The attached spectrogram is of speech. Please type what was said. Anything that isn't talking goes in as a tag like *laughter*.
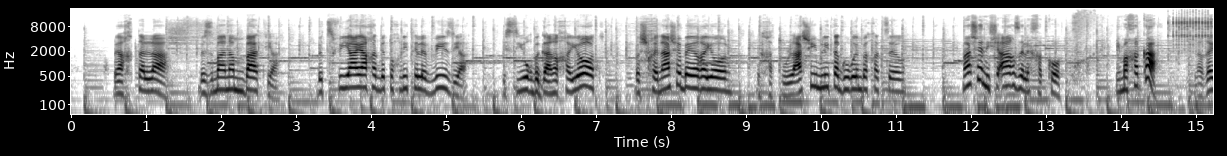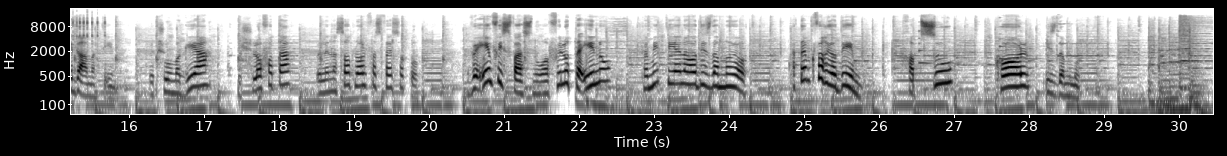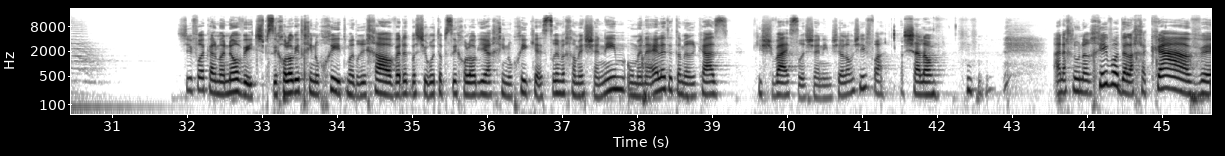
בהחתלה, בזמן אמבטיה, בצפייה יחד בתוכנית טלוויזיה, בסיור בגן החיות, בשכנה שבהיריון, בחתולה שהמליטה גורים בחצר. מה שנשאר זה לחכות, עם החכה, לרגע המתאים, וכשהוא מגיע, לשלוף אותה ולנסות לא לפספס אותו. ואם פספסנו אפילו טעינו, תמיד תהיינה עוד הזדמנויות. אתם כבר יודעים, חפשו כל הזדמנות. שפרה קלמנוביץ', פסיכולוגית חינוכית, מדריכה, עובדת בשירות הפסיכולוגי החינוכי כ-25 שנים ומנהלת את המרכז כ-17 שנים. שלום שפרה. שלום. אנחנו נרחיב עוד על החכה ו-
